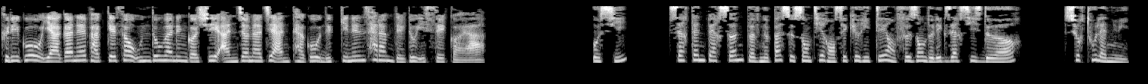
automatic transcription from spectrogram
그리고 야간에 밖에서 운동하는 것이 안전하지 않다고 느끼는 사람들도 있을 거야. Aussi, certaines personnes peuvent ne pas se sentir en sécurité en faisant de l'exercice dehors, surtout la nuit.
